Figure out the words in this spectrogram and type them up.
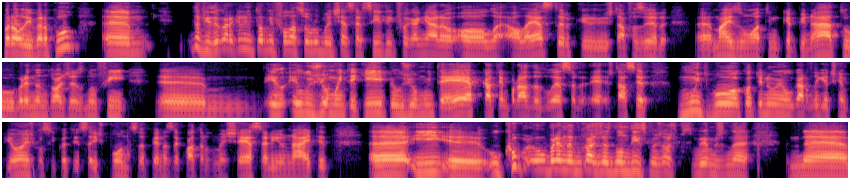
para o Liverpool. Um, David, agora queria ouvir falar sobre o Manchester City que foi ganhar ao, ao Leicester, que está a fazer uh, mais um ótimo campeonato. O Brendan Rodgers, no fim, uh, elogiou muito a equipe, elogiou muito a época. A temporada do Leicester eh, está a ser muito boa, continua em lugar de Liga dos Campeões, com 56 pontos, apenas a 4 do Manchester United. Uh, e o, o Brendan Rodgers não disse, mas nós percebemos na, na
